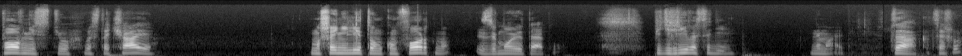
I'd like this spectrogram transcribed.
повністю вистачає. Машині літом комфортно, зимою тепло. Підігріва сидінь. Немає. Так, а це що?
